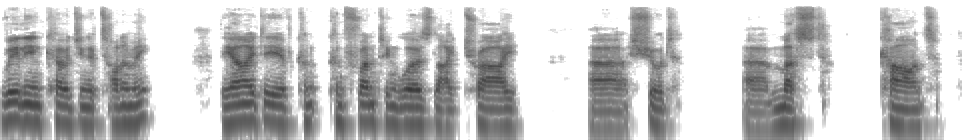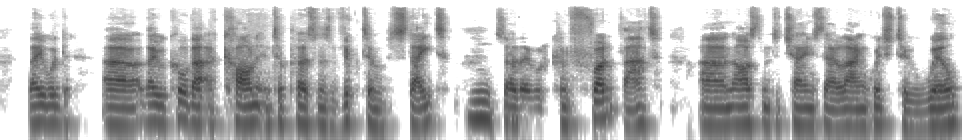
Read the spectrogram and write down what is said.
really encouraging autonomy, the idea of con- confronting words like try, uh, should, uh, must, can't. They would uh, they would call that a con into a person's victim state. Mm. So they would confront that and ask them to change their language to will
